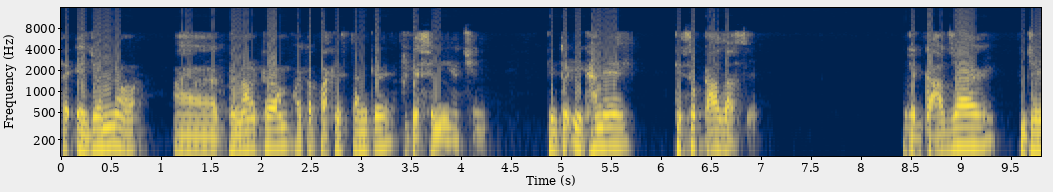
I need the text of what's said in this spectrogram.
তো এই জন্য ডোনাল্ড ট্রাম্প হয়তো পাকিস্তানকে বেছে নিয়েছেন। কিন্তু এখানে কিছু কাজ আছে। যে গাজায় যে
